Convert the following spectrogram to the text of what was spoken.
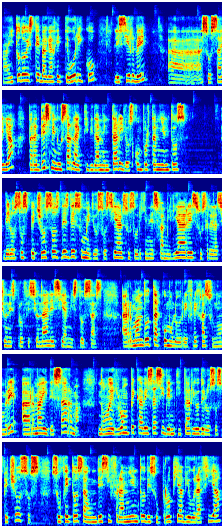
Ah, y todo este bagaje teórico le sirve a, Sosaya para desmenuzar la actividad mental y los comportamientos de los sospechosos desde su medio social, sus orígenes familiares, sus relaciones profesionales y amistosas. Armando, tal como lo refleja su nombre, arma y desarma, no el rompecabezas identitario de los sospechosos, sujetos a un desciframiento de su propia biografía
